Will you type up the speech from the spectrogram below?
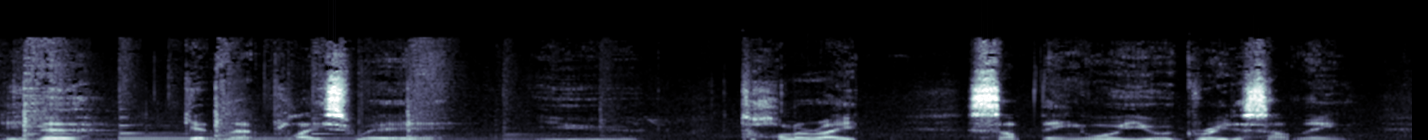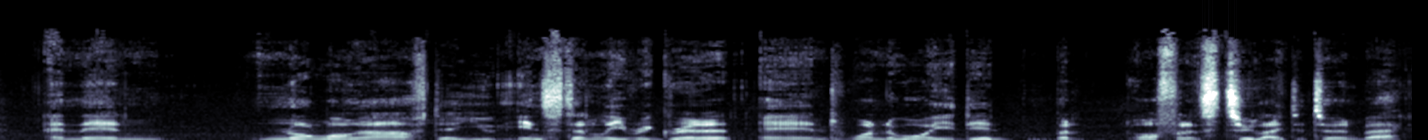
Do you ever get in that place where you tolerate something or you agree to something and then not long after you instantly regret it and wonder why you did, but often it's too late to turn back?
